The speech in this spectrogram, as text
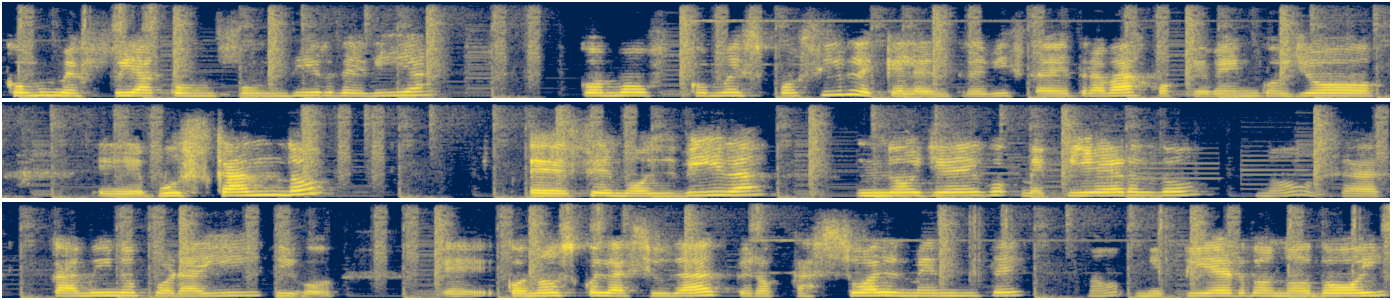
¿Cómo me fui a confundir de día? ¿Cómo, cómo es posible que la entrevista de trabajo que vengo yo eh, buscando eh, se me olvida, no llego, me pierdo, ¿no? O sea, camino por ahí, digo, eh, conozco la ciudad, pero casualmente ¿no? Me pierdo, no doy.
